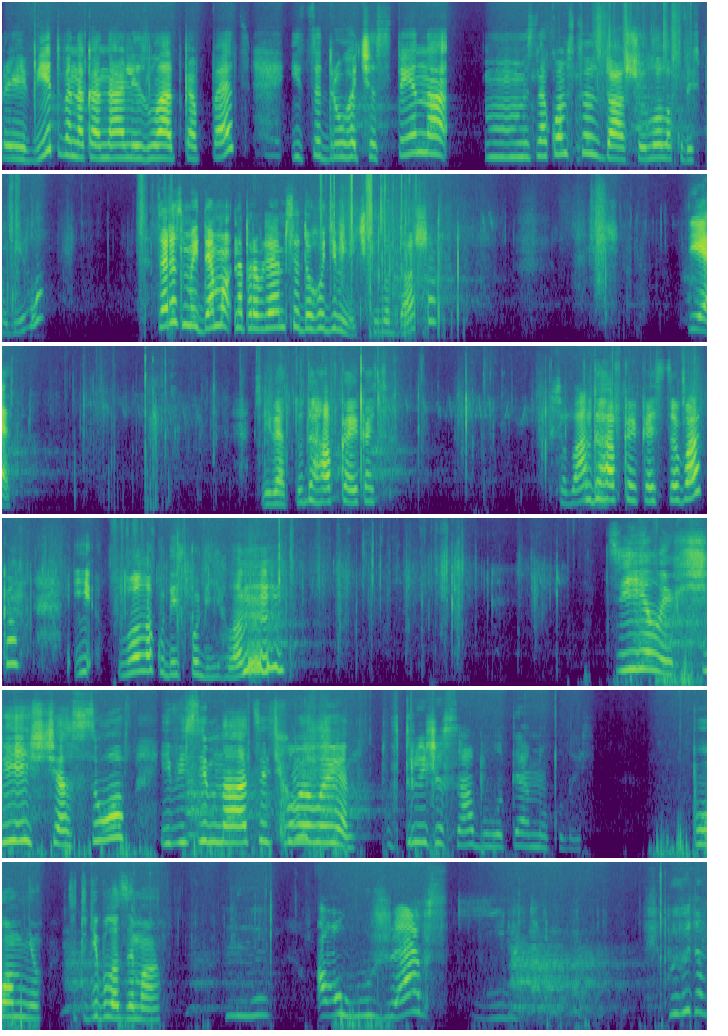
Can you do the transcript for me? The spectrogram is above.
Привіт! Ви на каналі Златка Пец. І це друга частина знайомства з Дашою. Лола кудись побігла. Зараз ми йдемо, направляємося до годівнички. От Даша. Є. Ребят, тут гавка якась. Собака? Тут гавка якась собака і Лола кудись побігла. Цілих 6 часов і 18 хвилин. В три часа було темно колись. Помню. Це тоді була зима. Ну, а уже в скільки? Там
